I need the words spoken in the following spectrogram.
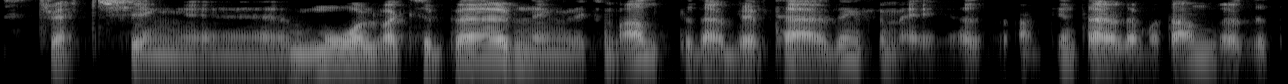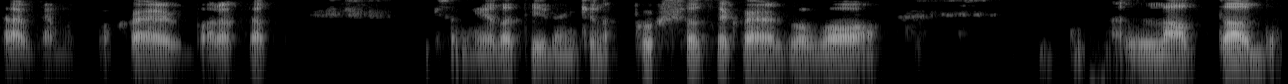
stretching, eh, målvaktsuppvärmning, liksom allt det där blev tävling för mig. Antingen tävla mot andra eller tävla mot mig själv bara för att liksom hela tiden kunna pusha sig själv och vara laddad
